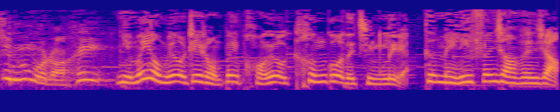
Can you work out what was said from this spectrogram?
近墨者黑。你们有没有这种被朋友坑过的经历？跟美丽分享分享，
